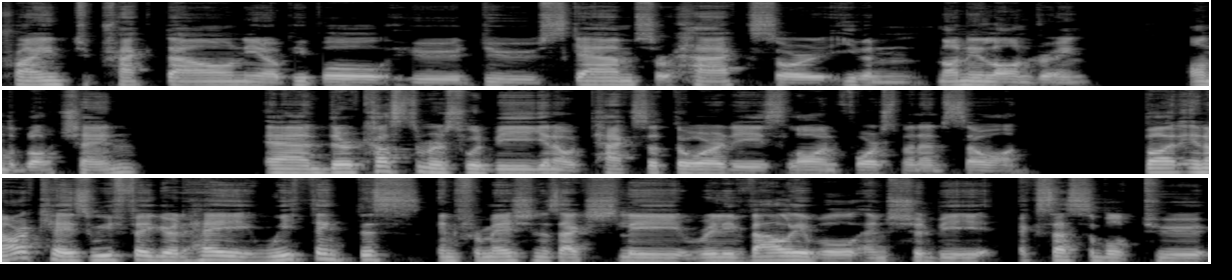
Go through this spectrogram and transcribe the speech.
trying to track down, you know, people who do scams or hacks or even money laundering on the blockchain. And their customers would be, you know, tax authorities, law enforcement, and so on. But in our case, we figured, hey, we think this information is actually really valuable and should be accessible to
